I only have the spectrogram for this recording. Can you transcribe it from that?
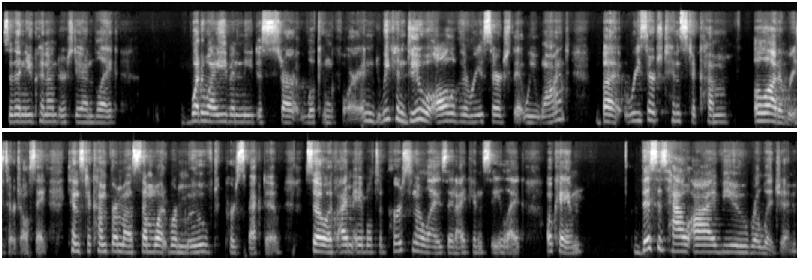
So then you can understand, like, what do I even need to start looking for? And we can do all of the research that we want, but research tends to come a lot of research, I'll say, tends to come from a somewhat removed perspective. So if I'm able to personalize it, I can see, like, okay, this is how I view religion.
